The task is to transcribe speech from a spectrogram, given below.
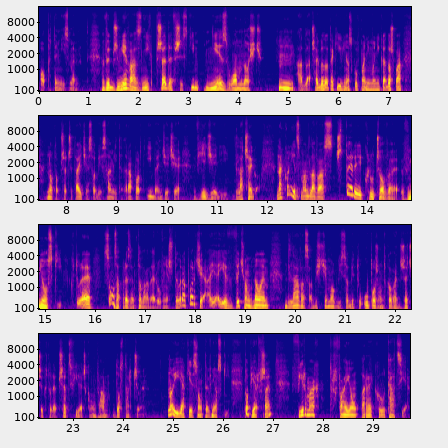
optymizmem. Wybrzmiewa z nich przede wszystkim niezłomność Hmm, a dlaczego do takich wniosków pani Monika doszła? No to przeczytajcie sobie sami ten raport i będziecie wiedzieli dlaczego. Na koniec mam dla Was cztery kluczowe wnioski, które są zaprezentowane również w tym raporcie, a ja je wyciągnąłem dla Was, abyście mogli sobie tu uporządkować rzeczy, które przed chwileczką Wam dostarczyłem. No i jakie są te wnioski? Po pierwsze, w firmach trwają rekrutacje,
